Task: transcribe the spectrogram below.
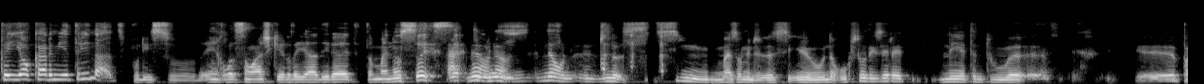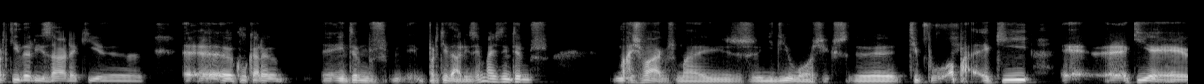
caía ao Carmo e a Trindade. Por isso, em relação à esquerda e à direita, também não sei se ah, é não, não, não, não, sim, mais ou menos. Assim, eu, não, o que estou a dizer é nem é tanto a partidarizar aqui, a, a, a colocar em termos partidários, é mais em termos mais vagos, mais ideológicos. Tipo, opa, aqui, é, aqui é,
